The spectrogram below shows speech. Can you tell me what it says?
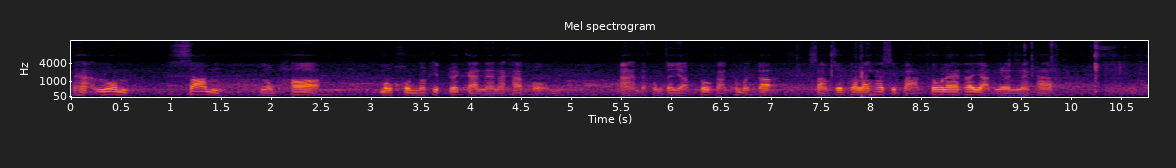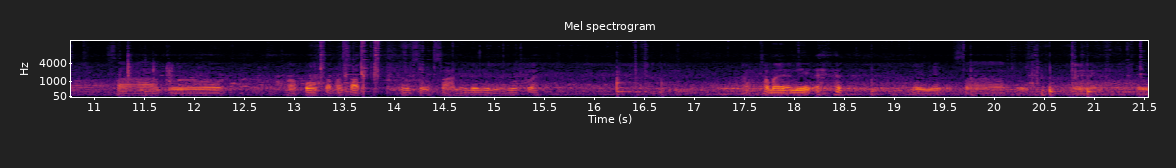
นะฮะร่วมซ่อมหลวงพ่อมงคลประพิษด้วยกันนะครับ ผมอ่าเดี๋ยวผมจะหยอดตู้ก่อนทั้งหมดก็สามชุดก็ร้อยห้าสิบบาทตู้แรกก็หยอดเงินนะครับสาธุขอโปรดสรรพสัตว์ทั้งสงสารให้ได้เงินลูกเลย ทำไมอันนี้นี่นี่สาธุอ่าธุ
